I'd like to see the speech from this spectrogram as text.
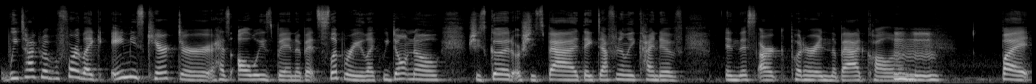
we talked about before. Like Amy's character has always been a bit slippery. Like we don't know if she's good or she's bad. They definitely kind of in this arc put her in the bad column. Mm-hmm. But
